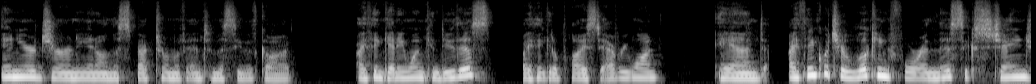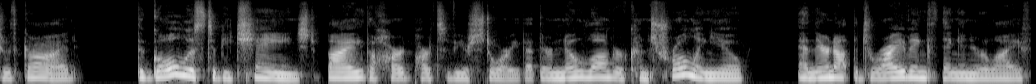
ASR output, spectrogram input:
in your journey and on the spectrum of intimacy with God. I think anyone can do this. I think it applies to everyone. And I think what you're looking for in this exchange with God, the goal is to be changed by the hard parts of your story, that they're no longer controlling you and they're not the driving thing in your life.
